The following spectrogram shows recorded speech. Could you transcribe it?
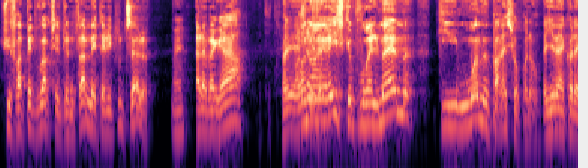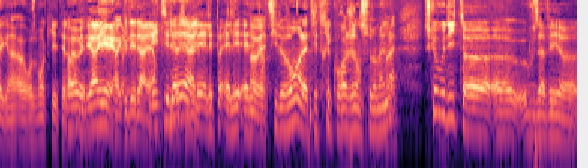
Je suis frappé de voir que cette jeune femme est allée toute seule à la bagarre, prenant un risque pour elle-même qui, moi, me paraît surprenant. Il y avait un collègue, hein, heureusement, qui était là. Ouais, ouais. Derrière, Enfin, qui était derrière. Elle était derrière, elle, est- elle est, elle est- elle est partie devant, elle a été très courageuse dans ce domaine-là. Ce que vous dites, euh, euh, vous, avez, euh,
